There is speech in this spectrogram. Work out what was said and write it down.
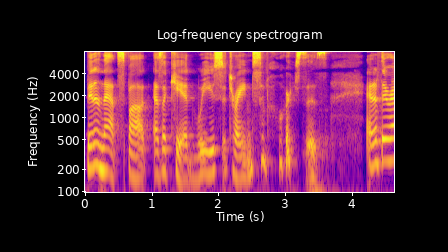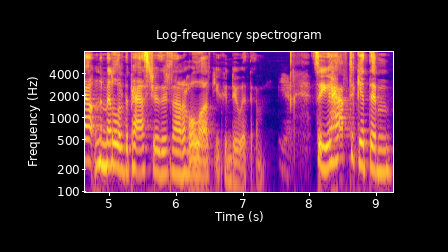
been in that spot as a kid, we used to train some horses. And if they're out in the middle of the pasture, there's not a whole lot you can do with them. Yeah. So you have to get them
